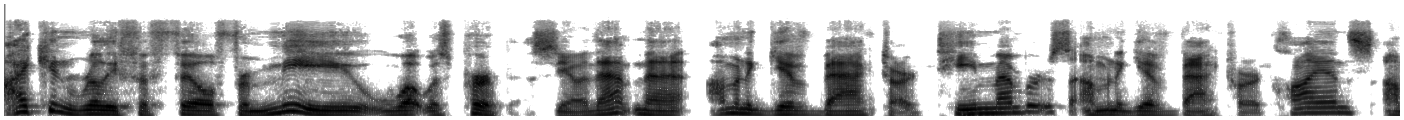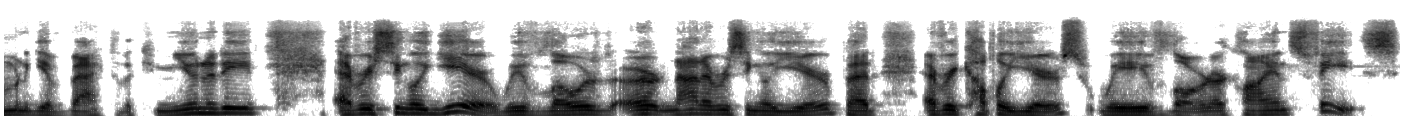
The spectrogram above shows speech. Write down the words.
I can really fulfill for me what was purpose. You know, that meant I'm going to give back to our team members. I'm going to give back to our clients. I'm going to give back to the community. Every single year, we've lowered, or not every single year, but every couple years, we've lowered our clients' fees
